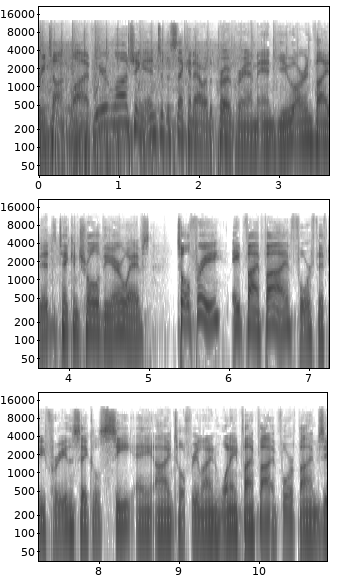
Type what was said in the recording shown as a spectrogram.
Free Talk Live. We are launching into the second hour of the program, and you are invited to take control of the airwaves. Toll free, 855 450 free, the SACL CAI toll free line, 1 855 450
